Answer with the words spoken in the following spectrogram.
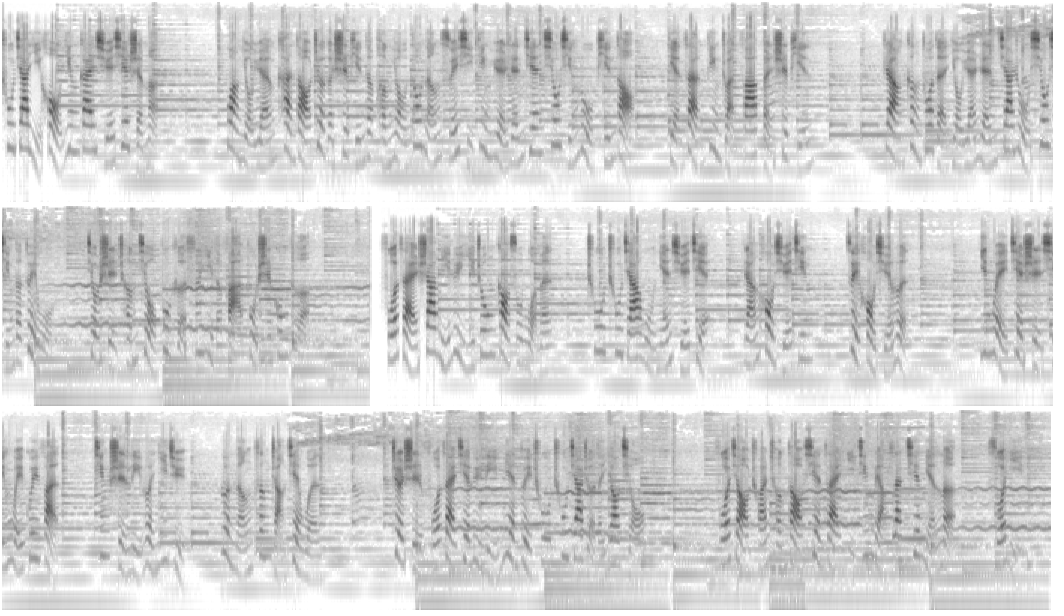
出家以后应该学些什么？望有缘看到这个视频的朋友都能随喜订阅“人间修行路”频道，点赞并转发本视频，让更多的有缘人加入修行的队伍，就是成就不可思议的法布施功德。佛在《沙弥律仪》中告诉我们：初出家五年学戒，然后学经，最后学论。因为戒是行为规范，经是理论依据，论能增长见闻。这是佛在戒律里面对出出家者的要求。佛教传承到现在已经两三千年了，所以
